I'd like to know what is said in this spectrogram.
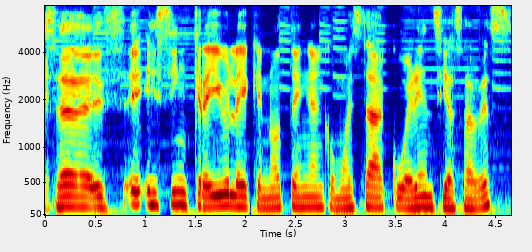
sea, es, es increíble que no tengan como esta coherencia, ¿sabes?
